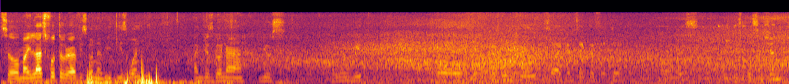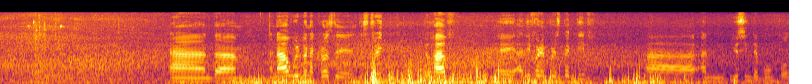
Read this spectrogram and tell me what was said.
So my last photograph is gonna be this one. I'm just gonna use a little bit of the boom pole so I can take the photo more or less in this position. And, um, and now we're gonna cross the, the street to have a, a different perspective uh, and using the boom pole.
